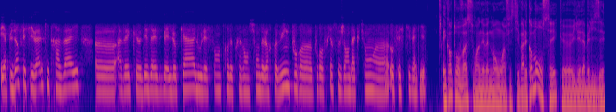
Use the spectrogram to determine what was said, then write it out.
Et il y a plusieurs festivals qui travaillent avec des ASBL locales ou les centres de prévention de leur commune pour, euh, pour offrir ce genre d'action euh, aux festivaliers. Et quand on va sur un événement ou un festival, comment on sait qu'il est labellisé?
